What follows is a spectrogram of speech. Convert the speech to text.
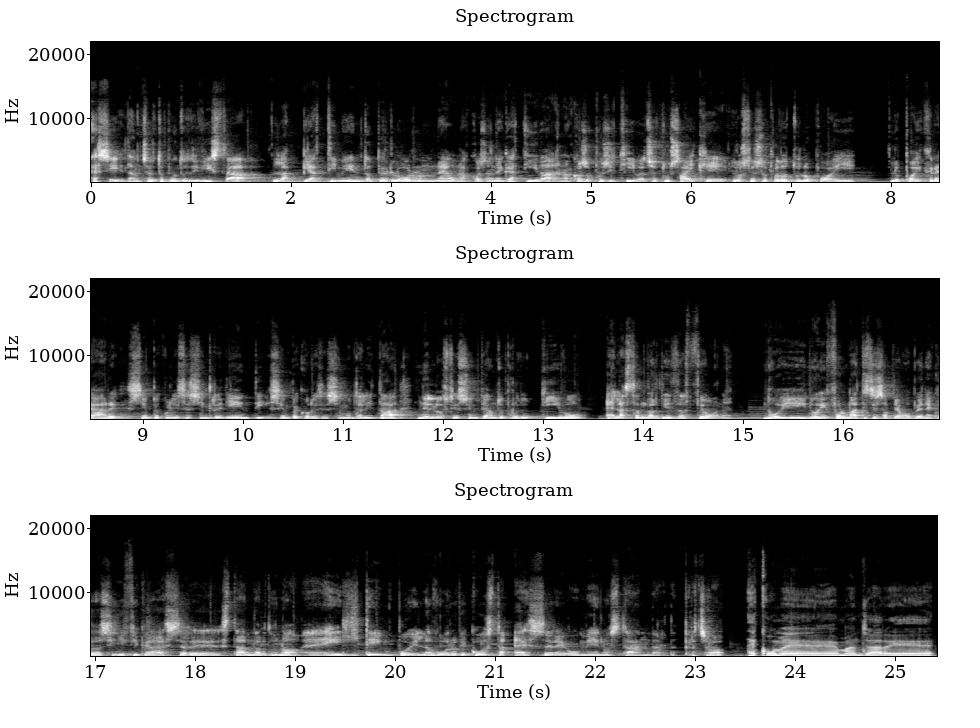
Eh sì, da un certo punto di vista l'appiattimento per loro non è una cosa negativa, è una cosa positiva, cioè tu sai che lo stesso prodotto lo puoi, lo puoi creare sempre con gli stessi ingredienti, sempre con le stesse modalità, nello stesso impianto produttivo, è la standardizzazione. Noi, noi, informatici sappiamo bene cosa significa essere standard o no, è il tempo e il lavoro che costa essere o meno standard, perciò... È come mangiare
